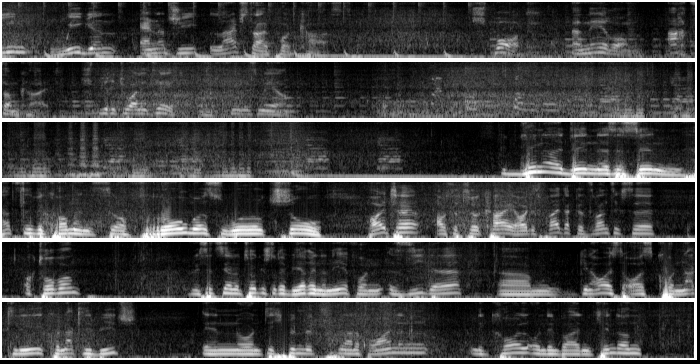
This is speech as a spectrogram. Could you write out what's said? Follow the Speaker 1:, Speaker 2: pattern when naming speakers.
Speaker 1: Clean Vegan Energy Lifestyle Podcast. Sport, Ernährung, Achtsamkeit, Spiritualität und vieles mehr.
Speaker 2: Günaydin, es ist Sinn. Herzlich willkommen zur Fromers World Show. Heute aus der Türkei. Heute ist Freitag, der 20. Oktober. Ich sitze hier an der türkischen Riviera in der Nähe von Side. Ähm, genauer ist der Ort Konakli, Konakli Beach. In, und ich bin mit meiner Freundin Nicole und den beiden Kindern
